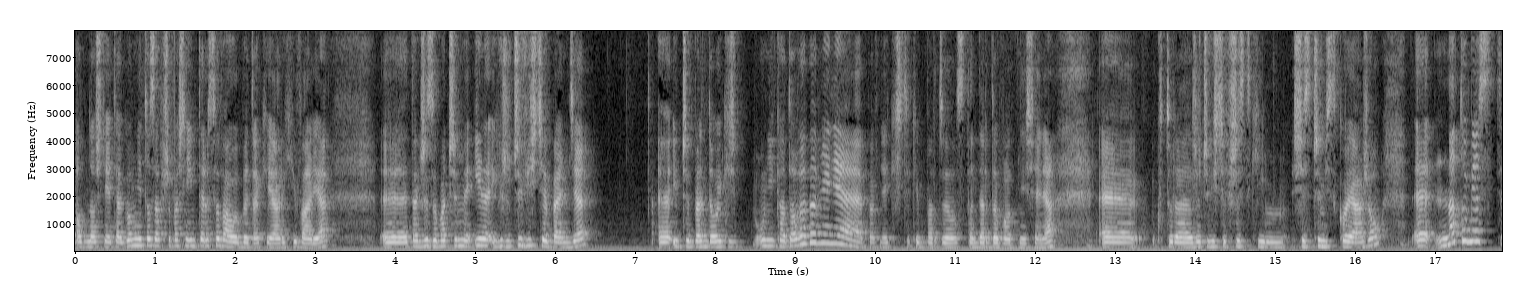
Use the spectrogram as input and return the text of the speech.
odnośnie tego. Mnie to zawsze właśnie interesowałyby takie archiwalia. Yy, także zobaczymy, ile ich rzeczywiście będzie. E, I czy będą jakieś unikatowe? Pewnie nie. Pewnie jakieś takie bardzo standardowe odniesienia, e, które rzeczywiście wszystkim się z czymś skojarzą. E, natomiast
